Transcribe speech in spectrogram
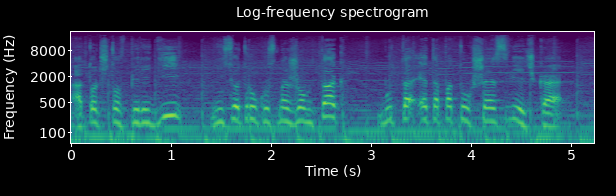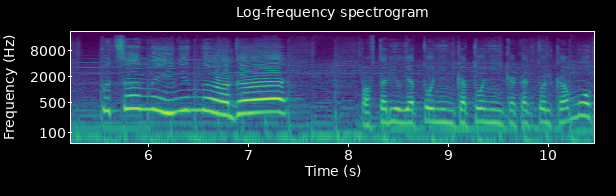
а тот, что впереди, несет руку с ножом так, будто это потухшая свечка. «Пацаны, не надо!» а!» Повторил я тоненько-тоненько, как только мог,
